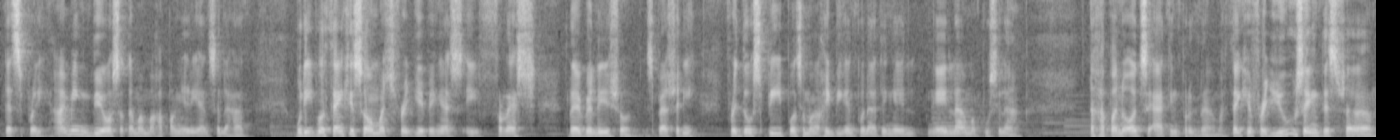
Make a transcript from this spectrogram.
let's pray. Aming Diyos at Ama makapangyarihan sa lahat. Muli po, thank you so much for giving us a fresh revelation. Especially for those people, sa mga kaibigan po natin, ngayon, ngayon lamang po sila nakapanood sa ating programa. Thank you for using this uh,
